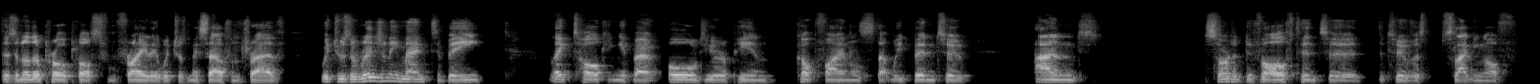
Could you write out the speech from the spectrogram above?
There's another Pro Plus from Friday, which was myself and Trav, which was originally meant to be like talking about old European Cup finals that we'd been to and sort of devolved into the two of us slagging off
